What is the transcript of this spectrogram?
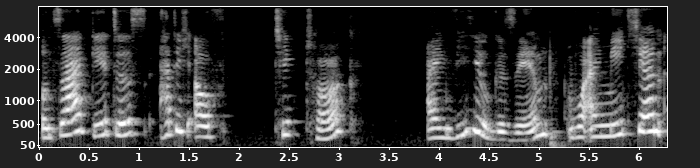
Und zwar geht es, hatte ich auf TikTok ein Video gesehen, wo ein Mädchen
